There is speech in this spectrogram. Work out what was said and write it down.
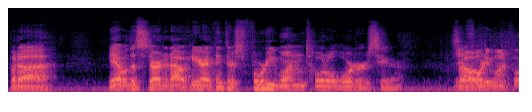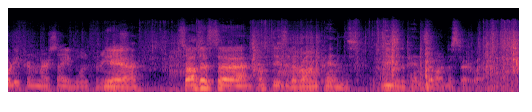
But uh, yeah, we'll just start it out here. I think there's 41 total orders here. So yeah, 41. 40 from our site, one from yours. yeah. So I'll just uh oh these are the wrong pins. These are the pins I wanted to start with.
